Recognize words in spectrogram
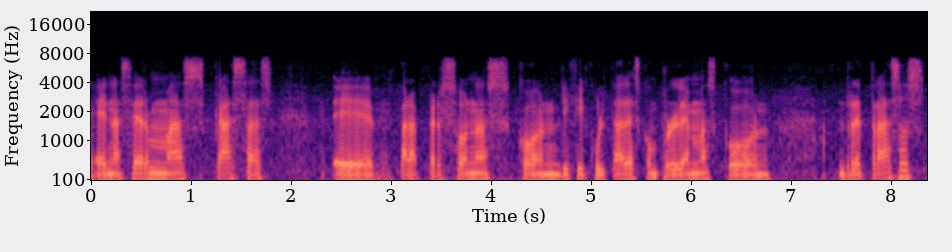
en hacer más casas eh, para personas con dificultades, con problemas, con retrasos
